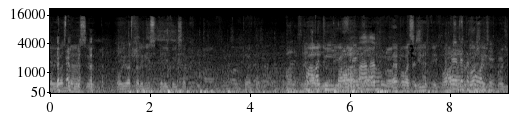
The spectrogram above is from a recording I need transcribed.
ovi ostali su, ovi ostali nisu toliko visoki. To je to. Hvala. Hvala ti. Hvala. Lepo vas se vidjeti, hvala Tebe došli. takođe.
